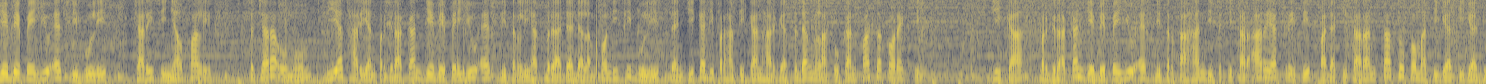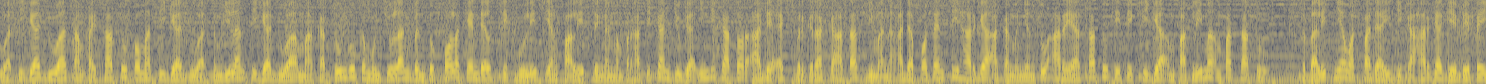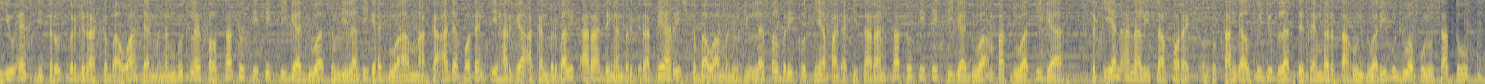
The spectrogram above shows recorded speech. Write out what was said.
GBP USD bullish, cari sinyal valid. Secara umum, bias harian pergerakan GBP USD terlihat berada dalam kondisi bullish dan jika diperhatikan harga sedang melakukan fase koreksi. Jika pergerakan GBP USD tertahan di sekitar area kritis pada kisaran 1,33232 sampai 1,32932 maka tunggu kemunculan bentuk pola candlestick bullish yang valid dengan memperhatikan juga indikator ADX bergerak ke atas di mana ada potensi harga akan menyentuh area 1.34541. Sebaliknya waspadai jika harga GBP USD terus bergerak ke bawah dan menembus level 1.32932 maka ada potensi harga akan berbalik arah dengan bergerak bearish ke bawah menuju level berikutnya pada kisaran 1.32423. Sekian analisa forex untuk tanggal 17 Desember tahun 2021.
